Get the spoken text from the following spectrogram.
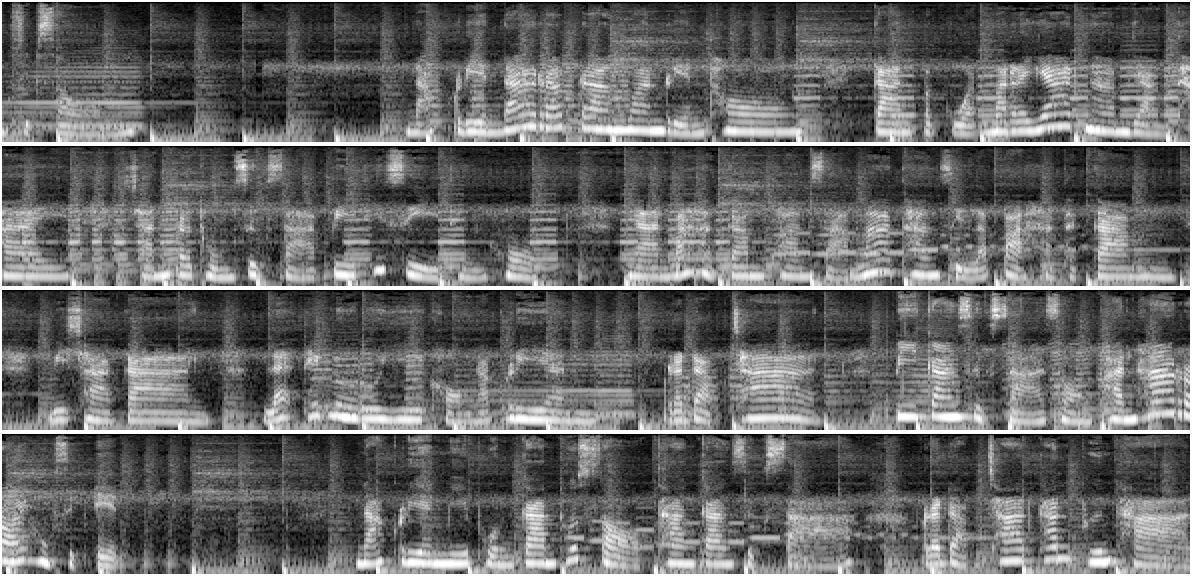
2562 นักเรียนได้รับรางวัลเหรียญทอง การประกวดมารยาทงามอย่างไทย ชั้นประถมศึกษาปีที่ 4 ถึง 6 งานมหกรรมความสามารถทางศิลปะหัตถกรรม วิชาการ และเทคโนโลยีของนักเรียน ระดับชาติ ปีการศึกษา 2561 นักเรียนมีผลการทดสอบทางการศึกษา ระดับชาติขั้นพื้นฐาน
